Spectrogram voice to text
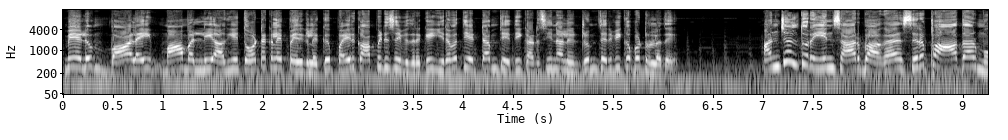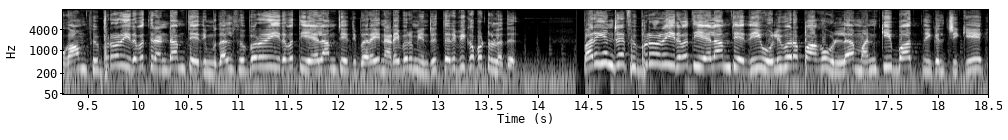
மேலும் வாழை மாவள்ளி ஆகிய தோட்டக்கலை பயிர்களுக்கு பயிர் காப்பீடு செய்வதற்கு இருபத்தி எட்டாம் தேதி கடைசி நாள் என்றும் தெரிவிக்கப்பட்டுள்ளது. அஞ்சல் துறையின் சார்பாக சிறப்பு ஆதார் முகாம் பிப்ரவரி இருபத்தி ரெண்டாம் தேதி முதல் பிப்ரவரி இருபத்தி ஏழாம் தேதி வரை நடைபெறும் என்று தெரிவிக்கப்பட்டுள்ளது. வருகின்ற பிப்ரவரி இருபத்தி ஏழாம் தேதி ஒலிபரப்பாக உள்ள மன் கி பாத் நிகழ்ச்சிக்கு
